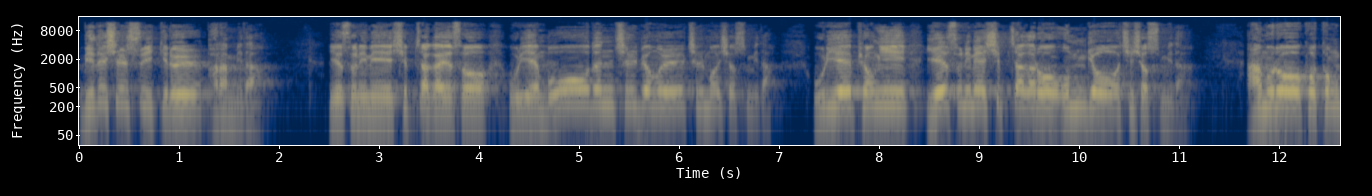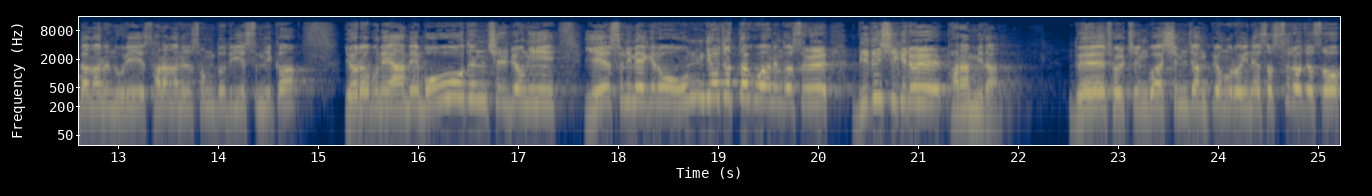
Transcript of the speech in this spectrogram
믿으실 수 있기를 바랍니다. 예수님이 십자가에서 우리의 모든 질병을 짊어지셨습니다. 우리의 병이 예수님의 십자가로 옮겨지셨습니다. 암으로 고통당하는 우리 사랑하는 성도들이 있습니까? 여러분의 암의 모든 질병이 예수님에게로 옮겨졌다고 하는 것을 믿으시기를 바랍니다. 뇌졸중과 심장병으로 인해서 쓰러져서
